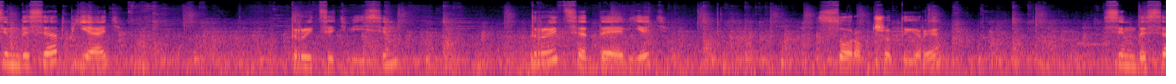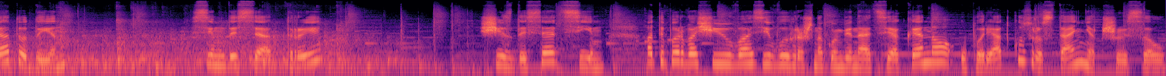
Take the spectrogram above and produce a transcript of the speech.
75, 38, 39, 44, 71, 73, 67. А тепер вашій увазі виграшна комбінація Кено у порядку зростання чисел.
